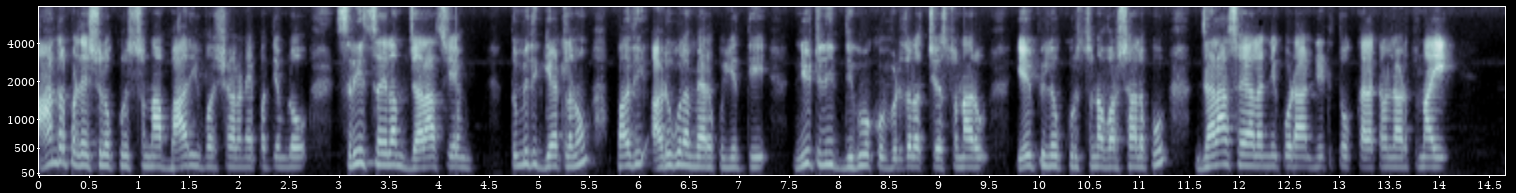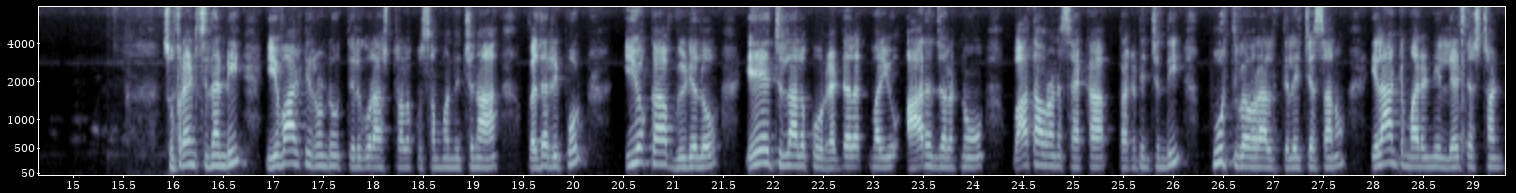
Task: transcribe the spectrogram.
ఆంధ్రప్రదేశ్లో కురుస్తున్న భారీ వర్షాల నేపథ్యంలో శ్రీశైలం జలాశయం తొమ్మిది గేట్లను పది అడుగుల మేరకు ఎత్తి నీటిని దిగువకు విడుదల చేస్తున్నారు. ఏపీలో కురుస్తున్న వర్షాలకు జలాశయాలన్నీ కూడా నీటితో కలకలలాడుతున్నాయి. సో ఫ్రెండ్స్ ఇదండి. ఇవాల్టి రెండు తెలుగు రాష్ట్రాలకు సంబంధించిన వెదర్ రిపోర్ట్. ఈ యొక్క వీడియోలో ఏ జిల్లాలకు రెడ్ అలర్ట్ మరియు ఆరెంజ్ అలర్ట్ను వాతావరణ శాఖ ప్రకటించింది? పూర్తి వివరాలు తెలియజేశాను. ఇలాంటి మరిన్ని latest and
